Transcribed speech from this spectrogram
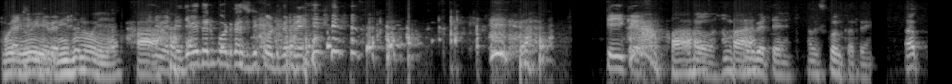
वही वही रीजन वही है हाँ। बैठे जगह तेरे पॉडकास्ट रिकॉर्ड कर रहे हैं। ठीक है। हाँ, तो हम हाँ। बैठे हैं हम स्क्रॉल कर रहे हैं। अब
